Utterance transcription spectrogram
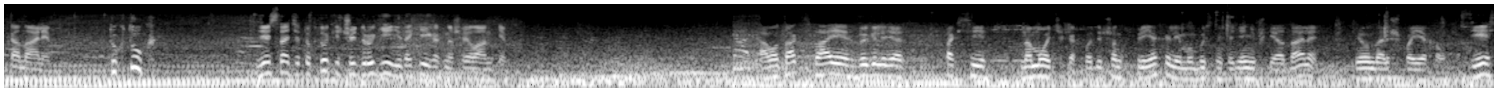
телеграм-канале. Тук-тук. Здесь, кстати, тук-туки чуть другие, не такие, как на Шри-Ланке. А вот так в Тае выглядят такси на мотиках. Вот девчонки приехали, ему быстренько денежки отдали, и он дальше поехал. Здесь,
